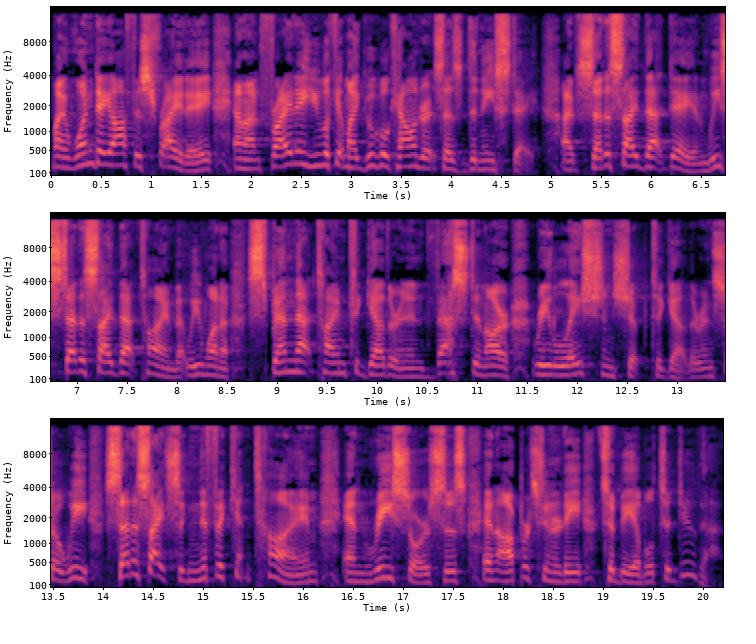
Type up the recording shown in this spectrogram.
my one day off is Friday. And on Friday, you look at my Google calendar, it says Denise Day. I've set aside that day and we set aside that time that we want to spend that time together and invest in our relationship together. And so we set aside significant time and resources and opportunity to be able to do that.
